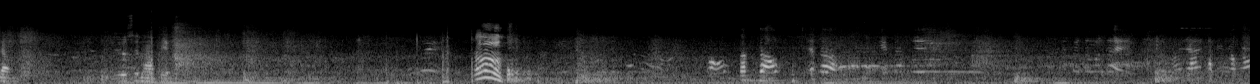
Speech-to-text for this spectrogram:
Lang. Ayusin natin. Oh! Oh. Ito. Ito mo yung... Ito naman na eh. Ayan, nakita mo?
